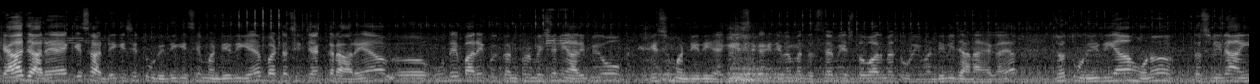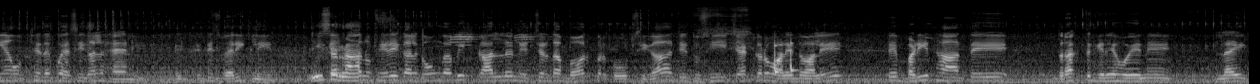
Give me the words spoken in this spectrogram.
ਕਿਹਾ ਜਾ ਰਿਹਾ ਹੈ ਕਿ ਸਾਡੀ ਕਿਸੇ ਧੂਰੀ ਦੀ ਕਿਸੇ ਮੰਡੀ ਦੀ ਹੈ ਬਟ ਅਸੀਂ ਚੈੱਕ ਕਰਾ ਰਹੇ ਹਾਂ ਉਹਦੇ ਬਾਰੇ ਕੋਈ ਕਨਫਰਮੇਸ਼ਨ ਨਹੀਂ ਆ ਰਹੀ ਵੀ ਉਹ ਕਿਸ ਮੰਡੀ ਦੀ ਹੈਗੀ। ਇਸ ਕਰਕੇ ਜਿਵੇਂ ਮੈਂ ਦੱਸਿਆ ਵੀ ਇਸ ਤੋਂ ਬਾਅਦ ਮੈਂ ਧੂਰੀ ਮੰਡੀ ਵੀ ਜਾਣਾ ਹੈਗਾ ਆ। ਜੋ ਧੂਰੀ ਦੀਆਂ ਹੁਣ ਤਸਵੀਰਾਂ ਆਈਆਂ ਉੱਥੇ ਤਾਂ ਕੋਈ ਐਸੀ ਗੱਲ ਹੈ ਨਹੀਂ। ਇਟ ਇਜ਼ ਵੈਰੀ ਕਲੀਨ ਨਹੀਂ ਸਰ ਰਾਤ ਤੁਹਾਨੂੰ ਫੇਰ ਇਹ ਗੱਲ ਕਹੂੰਗਾ ਵੀ ਕੱਲ ਨੇਚਰ ਦਾ ਬਹੁਤ ਪ੍ਰਕੋਪ ਸੀਗਾ। ਜੇ ਤੁਸੀਂ ਚੈੱਕ ਕਰੋ ਆਲੇ ਦੁਆਲੇ ਤੇ ਬੜੀ ਥਾਂ ਤੇ ਦਰਖਤ ਗਿਰੇ ਹੋਏ ਨੇ। ਲਾਈਕ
